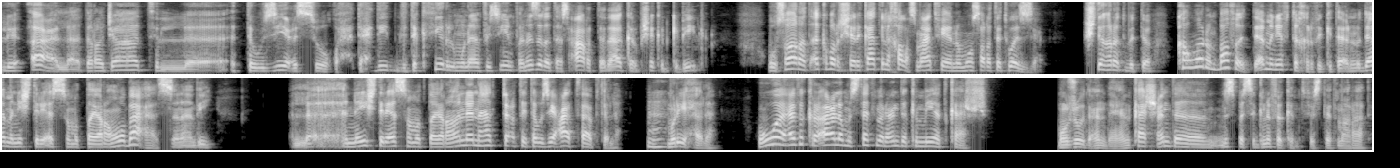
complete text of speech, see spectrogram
لأعلى درجات التوزيع السوق تحديد لتكثير المنافسين فنزلت أسعار التذاكر بشكل كبير. وصارت أكبر الشركات اللي خلاص ما عاد فيها نمو صارت تتوزع. اشتهرت بالتو كان وارن بافيت دائما يفتخر في كتاب إنه دائما يشتري أسهم الطيران. هو باعها السنة ذي. إنه يشتري أسهم الطيران لأنها تعطي توزيعات ثابتة له مريحة له. هو على فكرة أعلى مستثمر عنده كمية كاش موجود عنده يعني الكاش عنده نسبة significant في استثماراته.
